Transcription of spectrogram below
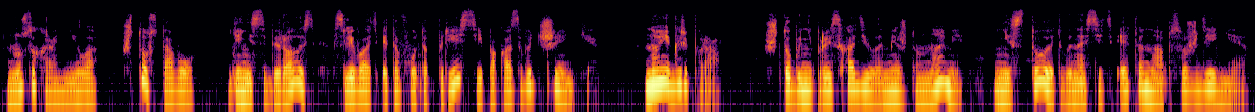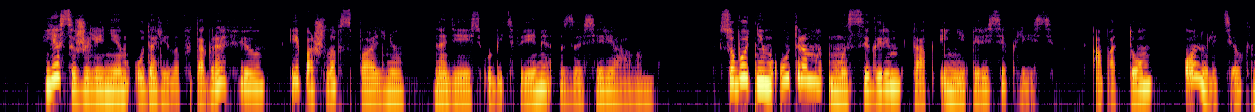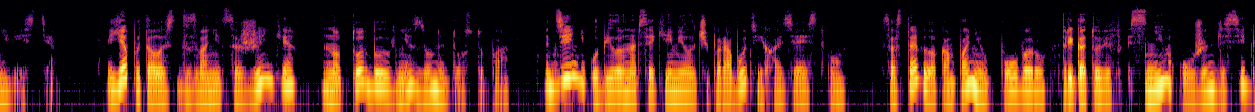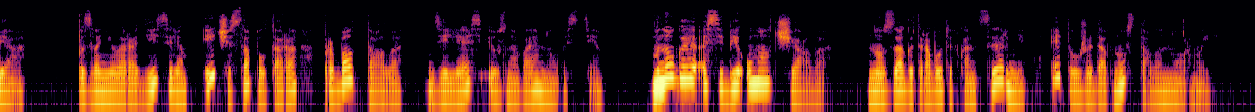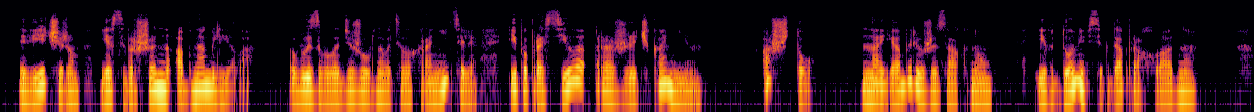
Ну, сохранила. Что с того? Я не собиралась сливать это фото прессе и показывать Женьке. Но Игорь прав. Что бы ни происходило между нами, не стоит выносить это на обсуждение. Я с сожалением удалила фотографию и пошла в спальню, надеясь убить время за сериалом. Субботним утром мы с Игорем так и не пересеклись, а потом он улетел к невесте. Я пыталась дозвониться Женьке, но тот был вне зоны доступа. День убила на всякие мелочи по работе и хозяйству. Составила компанию повару, приготовив с ним ужин для себя. Позвонила родителям и часа полтора проболтала, делясь и узнавая новости. Многое о себе умолчала, но за год работы в концерне это уже давно стало нормой. Вечером я совершенно обнаглела, вызвала дежурного телохранителя и попросила разжечь камин. А что? Ноябрь уже за окном, и в доме всегда прохладно.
